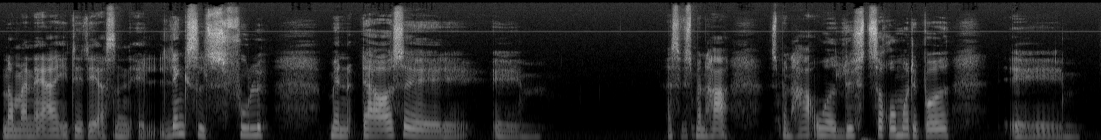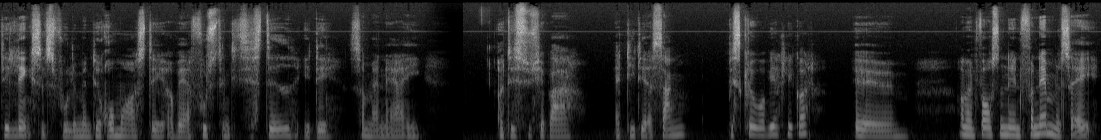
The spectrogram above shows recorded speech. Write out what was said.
når man er i det der sådan øh, længselsfulde. Men der er også... Øh, øh, altså, hvis man har, hvis man har ordet lyst, så rummer det både øh, det længselsfulde, men det rummer også det at være fuldstændig til stede i det, som man er i. Og det synes jeg bare, at de der sange beskriver virkelig godt. Øh, og man får sådan en fornemmelse af,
